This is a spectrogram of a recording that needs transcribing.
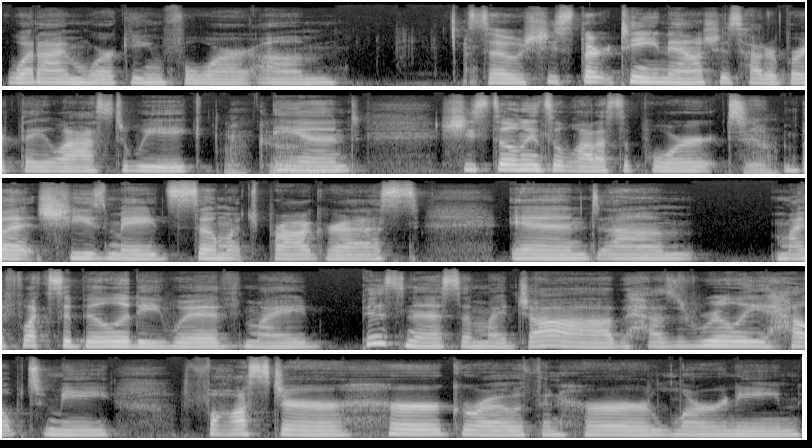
what I'm working for. Um, so she's 13 now. She's had her birthday last week, Okay. and she still needs a lot of support. Yeah. But she's made so much progress, and um, my flexibility with my business and my job has really helped me foster her growth and her learning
